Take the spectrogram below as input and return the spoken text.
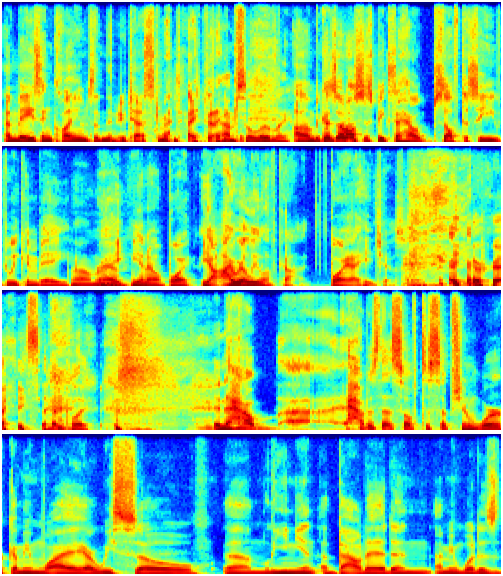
amazing claims in the New Testament. I think absolutely um, because it also speaks to how self-deceived we can be. Oh, right? You know, boy, yeah, I really love God. Boy, I hate Joseph. right, exactly. and how uh, how does that self deception work? I mean, why are we so um, lenient about it? And I mean, what is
